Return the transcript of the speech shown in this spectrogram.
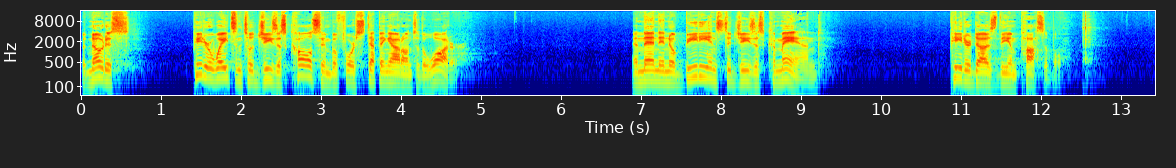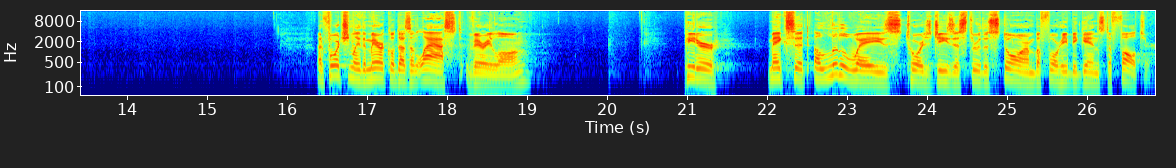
But notice, Peter waits until Jesus calls him before stepping out onto the water. And then, in obedience to Jesus' command, Peter does the impossible. Unfortunately, the miracle doesn't last very long. Peter makes it a little ways towards Jesus through the storm before he begins to falter.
